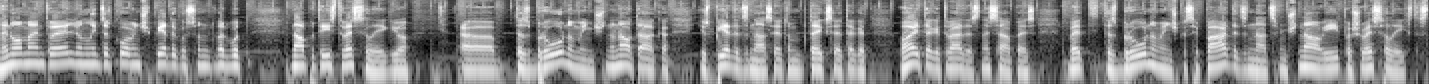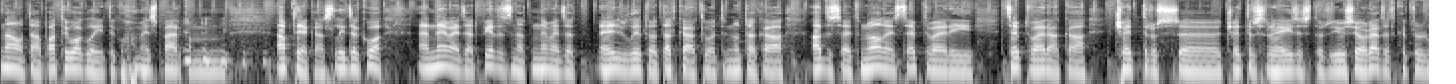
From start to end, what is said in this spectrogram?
nenomaina to eļļu, un līdz ar to viņš ir piedegus un varbūt nav pat īsti veselīgi. Jo uh, tas brūnumiņš nu, nav tā, ka jūs piededzināsiet un teiksiet, tagad, vai tagad vēders nesāpēs, bet tas brūnumiņš, kas ir pārdedzināts, viņš nav īpaši veselīgs. Tas nav tā pati oglīte, ko mēs pērkam aptiekās. Līdz ar to uh, nevajadzētu piededzināt un nevajadzētu eļļu lietot atkārtoti, nu, tā kā atdesēt un vēlreiz cept, vai arī cept vairāk kā četrus, uh, četras reizes. Tur jūs jau redzat, ka tur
